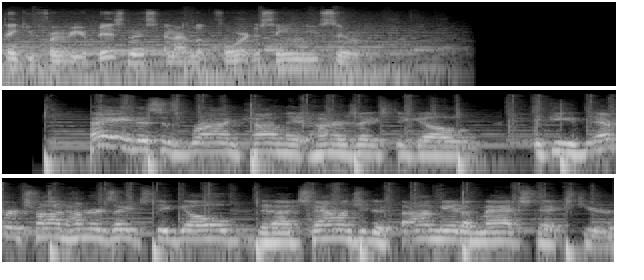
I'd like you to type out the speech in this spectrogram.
Thank you for your business, and I look forward to seeing you soon. Hey, this is Brian Conley at Hunters HD Gold. If you've never tried Hunters HD Gold, then I challenge you to find me at a match next year.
